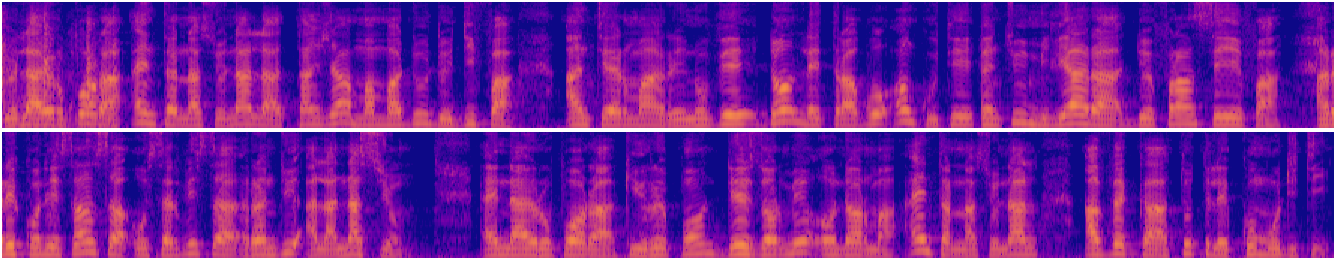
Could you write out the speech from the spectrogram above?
de l'aéroport international Tanja Mamadou de Difa, entièrement rénové, dont les travaux ont coûté 28 milliards de francs CFA, en reconnaissance au service rendu à la nation. Un aéroport qui répond désormais aux normes internationales avec euh, toutes les commodités.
